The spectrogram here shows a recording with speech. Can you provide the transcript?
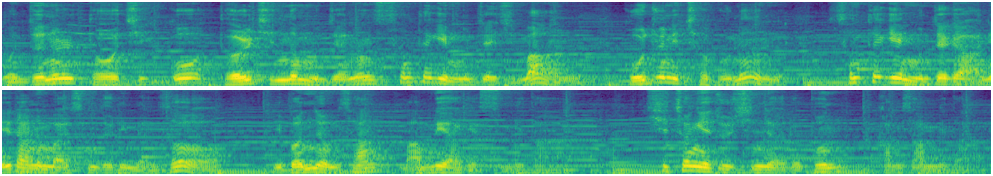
원전을 더 짓고 덜 짓는 문제는 선택의 문제지만 고준위 처분은 선택의 문제가 아니라는 말씀드리면서 이번 영상 마무리하겠습니다. 시청해주신 여러분 감사합니다.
